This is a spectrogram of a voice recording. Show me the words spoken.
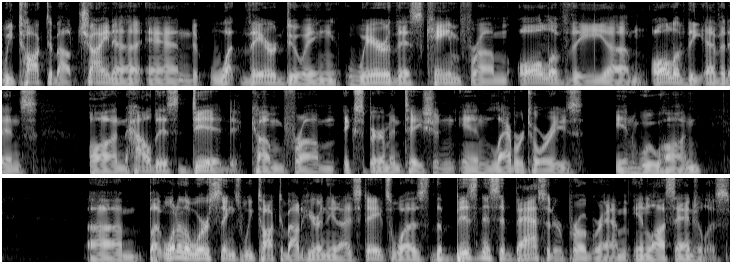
we talked about China and what they're doing, where this came from, all of the um, all of the evidence on how this did come from experimentation in laboratories in Wuhan. Um, but one of the worst things we talked about here in the United States was the business ambassador program in Los Angeles.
